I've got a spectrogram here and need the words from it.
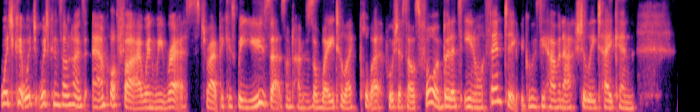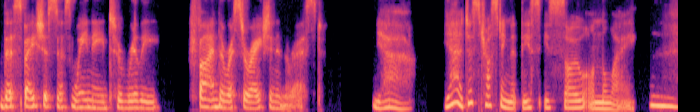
Which can which which can sometimes amplify when we rest right? Because we use that sometimes as a way to like pull that push ourselves forward but it's inauthentic because you haven't actually taken the spaciousness we need to really find the restoration in the rest yeah yeah just trusting that this is so on the way mm.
